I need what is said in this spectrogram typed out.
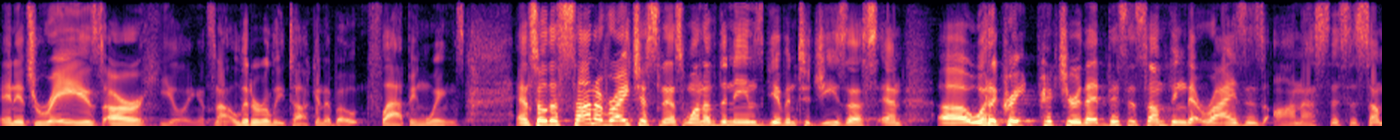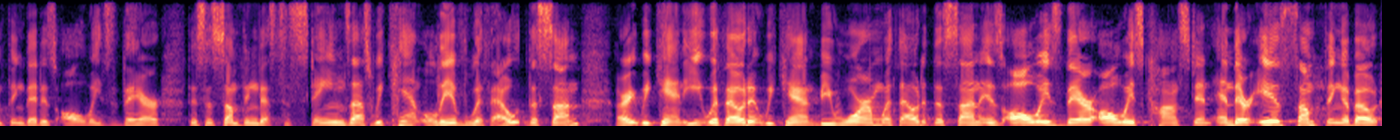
and its rays are healing. It's not literally talking about flapping wings. And so, the Sun of Righteousness, one of the names given to Jesus, and uh, what a great picture that this is something that rises on us. This is something that is always there. This is something that sustains us. We can't live without the sun, all right? We can't eat without it. We can't be warm without it. The sun is always there, always constant, and there is something about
